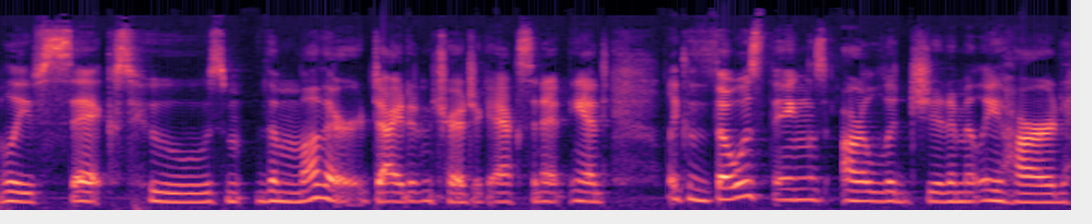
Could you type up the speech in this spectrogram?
believe, six whose the mother died in a tragic accident. And like those things are legitimately hard.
